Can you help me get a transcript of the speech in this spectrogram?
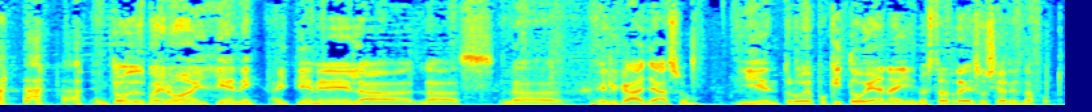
Entonces, bueno, ahí tiene, ahí tiene la- las, la- el gallazo y dentro de poquito vean ahí en nuestras redes sociales la foto.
